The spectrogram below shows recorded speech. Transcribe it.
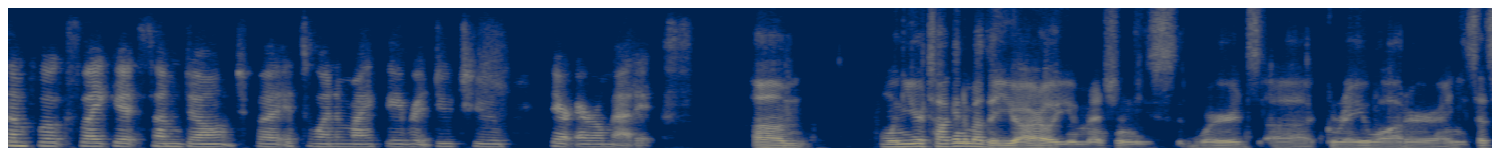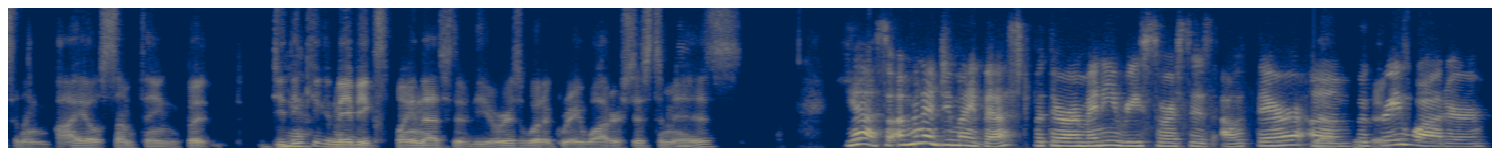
Some folks like it, some don't, but it's one of my favorite due to their aromatics. Um, when you're talking about the yarrow, you mentioned these words, uh, gray water, and you said something bio something, but do you Yeah. think you could maybe explain that to the viewers, what a gray water system Mm-hmm. is? Yeah, so I'm going to do my best, but there are many resources out there. Yeah, um, but gray water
